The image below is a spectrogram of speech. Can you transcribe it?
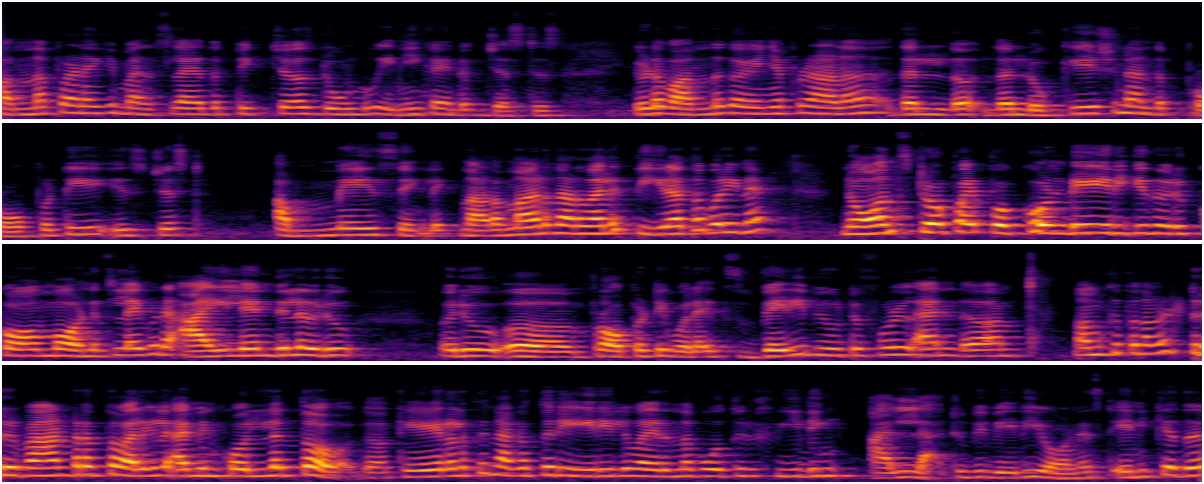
വന്നപ്പോഴാണ് എനിക്ക് മനസ്സിലായത് pictures don't do any kind of justice ഇവിടെ വന്നു കഴിഞ്ഞപ്പോഴാണ് the the location and the property is just amazing like നടന്നാലും നടന്നാലും തീരാത്ത പോലെ ഇങ്ങനെ നോൺ സ്റ്റോപ്പായി പൊക്കോണ്ടേയിരിക്കുന്ന ഒരു കോമ്പൗണ്ട് ഇറ്റ്സ് ലൈക്ക് ഒരു ഐലൻഡിലെ ഒരു ഒരു പ്രോപ്പർട്ടി പോലെ. ഇറ്റ്സ് വെരി ബ്യൂട്ടിഫുൾ ആൻഡ് നമുക്കിപ്പോൾ നമ്മൾ ട്രിവാൻഡ്രത്തോ അല്ലെങ്കിൽ ഐ മീൻ കൊല്ലത്തോ കേരളത്തിനകത്തൊരു ഏരിയയിൽ വരുന്ന പോലത്തെ ഒരു ഫീലിംഗ് അല്ല ടു ബി വെരി ഓണസ്റ്റ് എനിക്കത്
